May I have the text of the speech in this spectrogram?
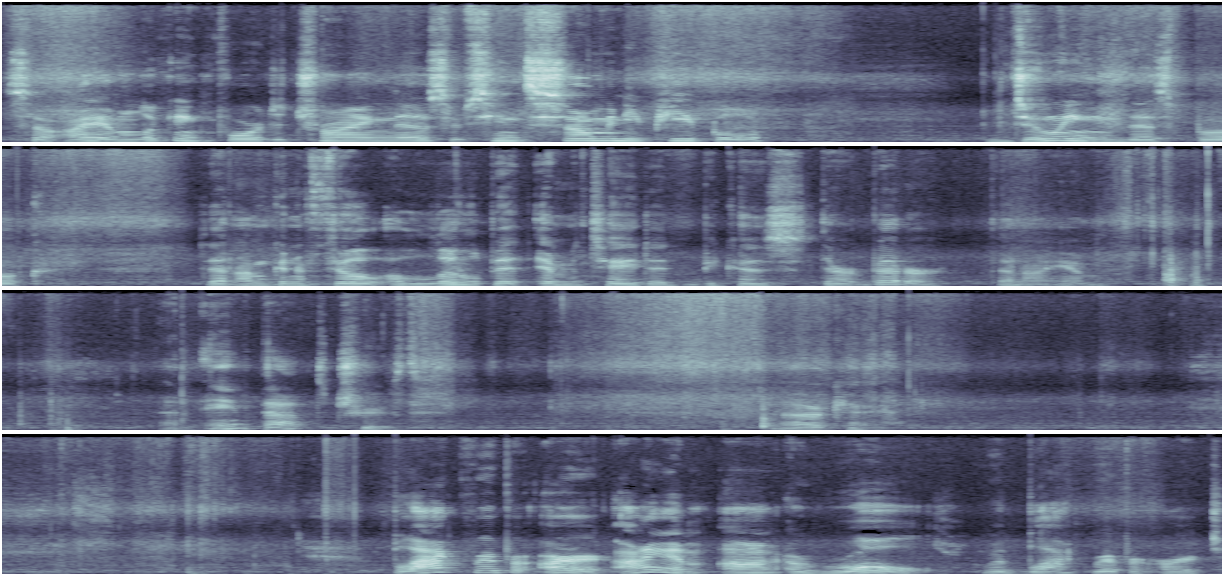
So I am looking forward to trying this. I've seen so many people doing this book that I'm going to feel a little bit imitated because they're better than I am. Ain't that the truth? Okay. Black River Art. I am on a roll with Black River Art.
